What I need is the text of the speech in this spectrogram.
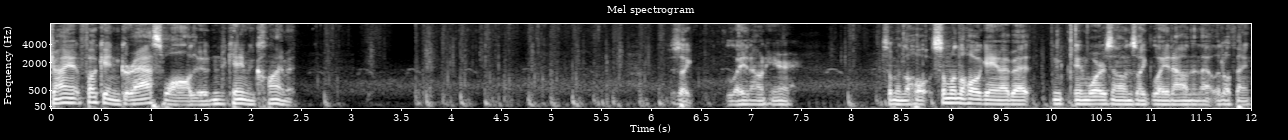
Giant fucking grass wall, dude. Can't even climb it. Just like lay down here. Someone the whole someone the whole game, I bet, in, in war zones like lay down in that little thing.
